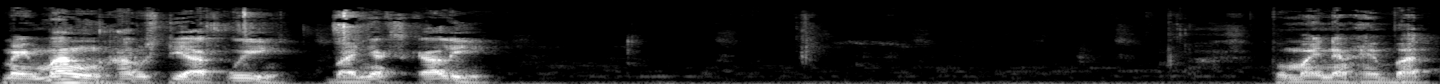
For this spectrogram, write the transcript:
Memang harus diakui banyak sekali pemain yang hebat.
